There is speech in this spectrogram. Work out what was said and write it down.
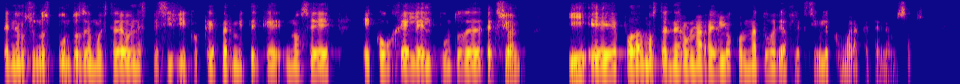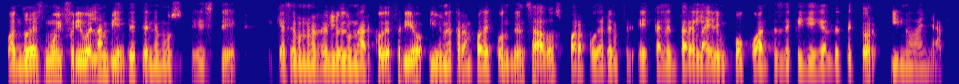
Tenemos unos puntos de muestreo en específico que permiten que no se eh, congele el punto de detección y eh, podamos tener un arreglo con una tubería flexible como la que tenemos aquí. Cuando es muy frío el ambiente, tenemos este, que hacer un arreglo de un arco de frío y una trampa de condensados para poder eh, calentar el aire un poco antes de que llegue al detector y no dañarlo.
